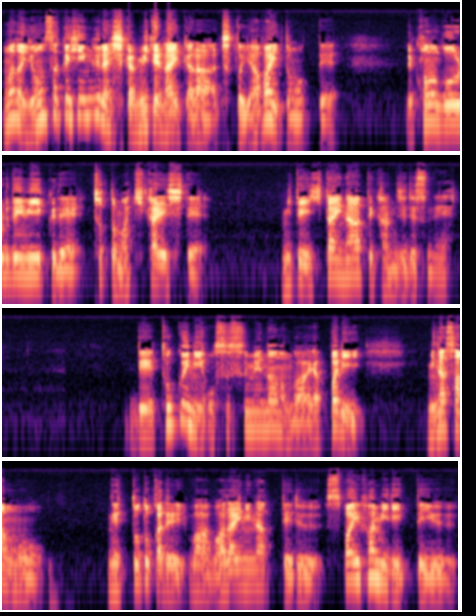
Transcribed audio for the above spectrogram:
まだ4作品ぐらいしか見てないからちょっとやばいと思ってでこのゴールデンウィークでちょっと巻き返して見ていきたいなって感じですね。で特におすすめなのがやっぱり皆さんもネットとかでは話題になってる「スパイファミリー」っていう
